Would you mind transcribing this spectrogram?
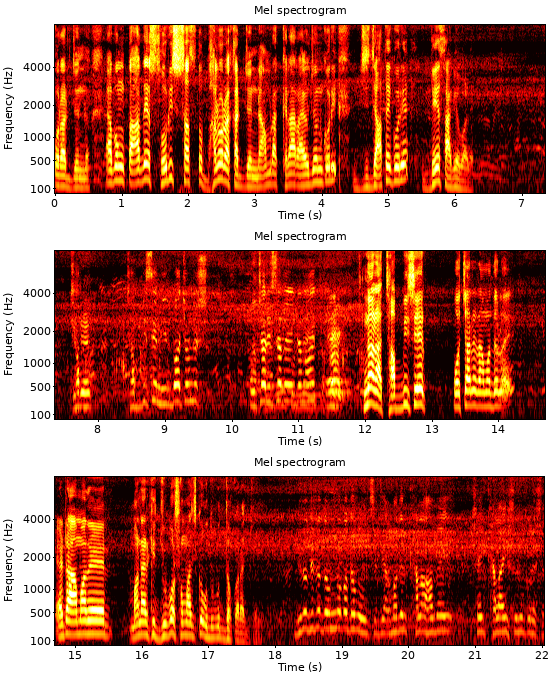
করার জন্য এবং তাদের শরীর স্বাস্থ্য ভালো রাখার জন্য আমরা খেলার আয়োজন করি যাতে করে দেশ আগে বাড়ে। ছাব্বিশে নির্বাচনের প্রচার হিসাবে এটা নয় না না ছাব্বিশের প্রচারের আমাদের নয়, এটা আমাদের মানে আর কি যুব সমাজকে উদ্বুদ্ধ করার জন্য। বিরোধীরা তো অন্য কথা বলছে যে আমাদের খেলা হবে সেই খেলাই শুরু করেছে।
